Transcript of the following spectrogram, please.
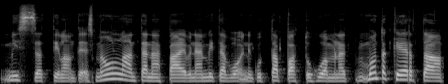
missä tilanteessa me ollaan tänä päivänä ja mitä voi niin kuin, tapahtua huomenna. Että monta kertaa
